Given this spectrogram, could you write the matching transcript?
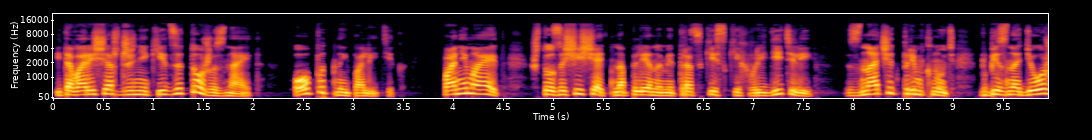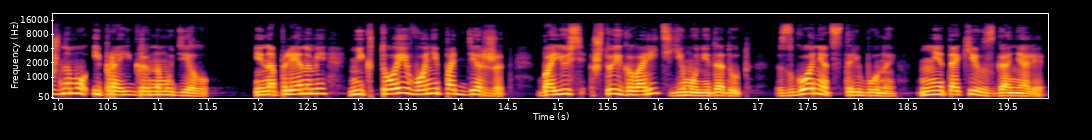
и товарищ Орджоникидзе тоже знает. Опытный политик. Понимает, что защищать на пленуме троцкистских вредителей значит примкнуть к безнадежному и проигранному делу. И на пленуме никто его не поддержит. Боюсь, что и говорить ему не дадут. Сгонят с трибуны. Не таких сгоняли.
